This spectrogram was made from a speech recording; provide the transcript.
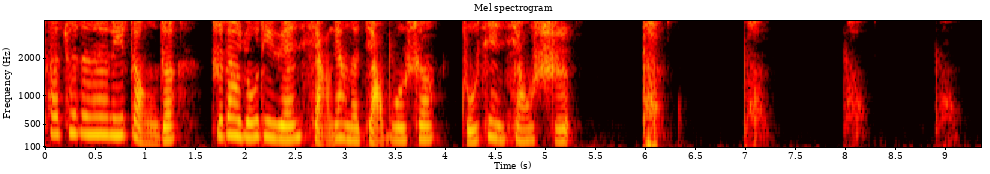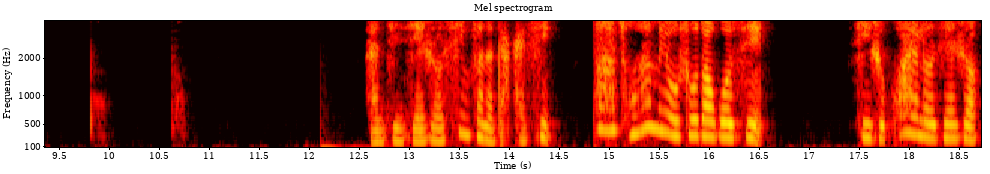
他坐在那里等着，直到邮递员响亮的脚步声逐渐消失。砰，砰，砰，砰，砰，砰。安静先生兴奋地打开信，他还从来没有收到过信。信是快乐先生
